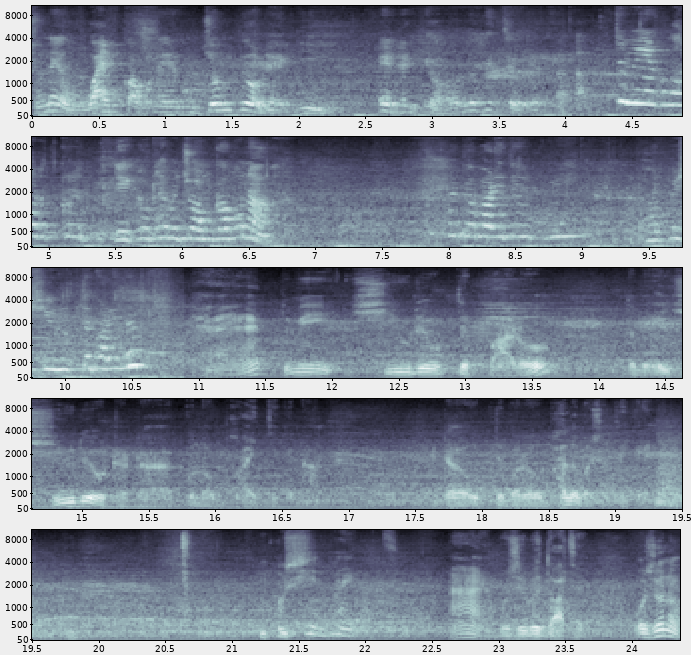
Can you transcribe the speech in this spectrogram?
শুনে ওয়াইফ কখনো এরকম চমকে ওঠে? কি? এটা কি হলো কিছু? তুমি এরকম হঠাৎ করে ডেকে উঠলে আমি চমকাবো না? একা বাড়িতে আমি ঘর পেয়ে শিউর উঠতে পারি না? হ্যাঁ তুমি শিউরে উঠতে পারো তবে এই শিউরে ওঠাটা কোনো ভয় থেকে না। এটা উঠতে পারো ভালোবাসা থেকে। বসির ভাই আছে। হ্যাঁ বসির ভাই তো আছে। ও শোনো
